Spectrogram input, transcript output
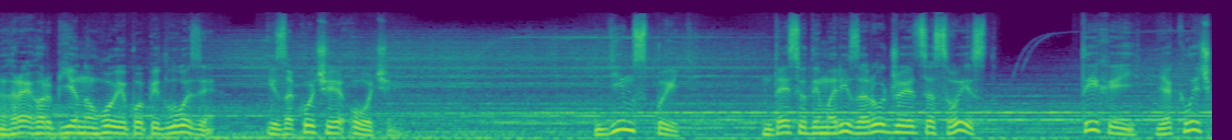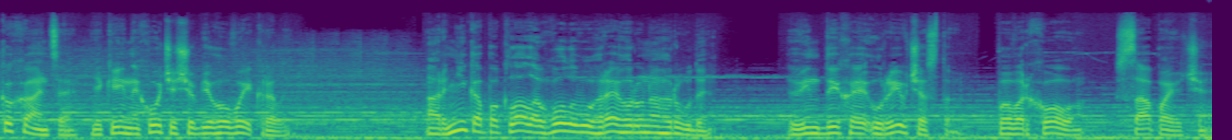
Грегор б'є ногою по підлозі і закочує очі. Дім спить. Десь у димарі зароджується свист, тихий, як клич коханця, який не хоче, щоб його викрали. Арніка поклала голову Грегору на груди. Він дихає уривчасто, поверхово, сапаючи.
